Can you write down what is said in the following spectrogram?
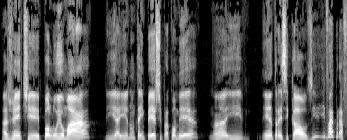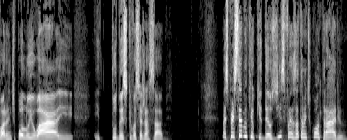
A gente polui o mar e aí não tem peixe para comer, né, e entra esse caos. E, e vai para fora. A gente polui o ar e, e tudo isso que você já sabe. Mas perceba que o que Deus disse foi exatamente o contrário.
